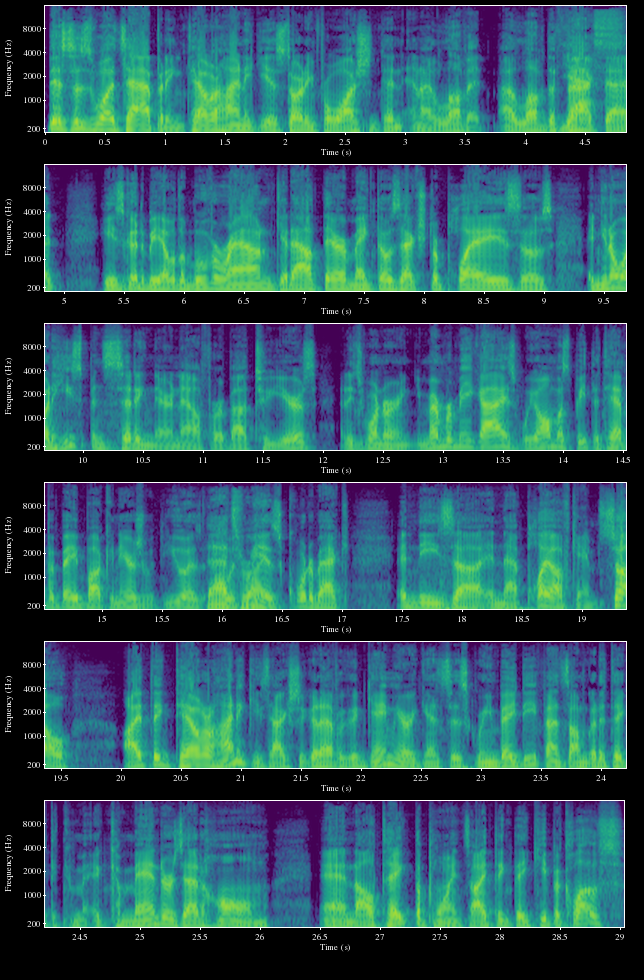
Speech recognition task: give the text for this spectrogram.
This is what's happening. Taylor Heinicke is starting for Washington, and I love it. I love the Yes. fact that he's going to be able to move around, get out there, make those extra plays. Those, and you know what? He's been sitting there now for about two years, and he's wondering. You remember me, guys? We almost beat the Tampa Bay Buccaneers with you as That's with me as quarterback in these uh, in that playoff game. So. I think Taylor Heinicke's actually going to have a good game here against this Green Bay defense. I'm going to take the com- Commanders at home, and I'll take the points. I think they keep it close.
